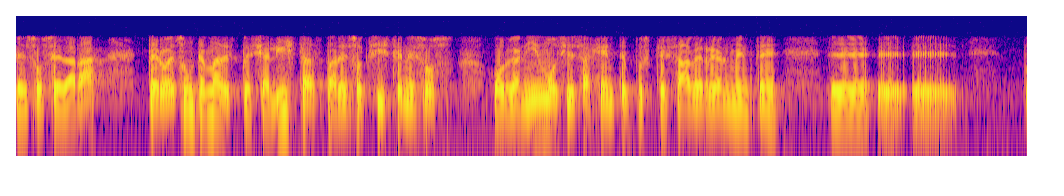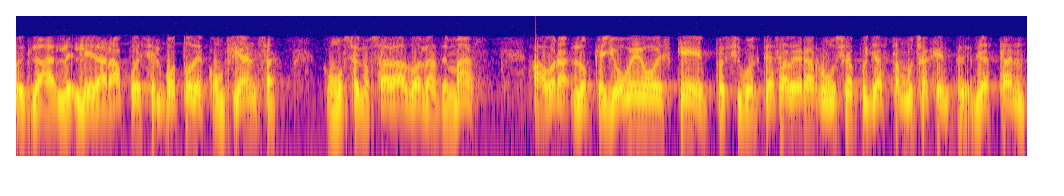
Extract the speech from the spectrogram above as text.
eso se dará, pero es un tema de especialistas, para eso existen esos organismos y esa gente pues que sabe realmente eh, eh, pues la, le, dará pues el voto de confianza como se los ha dado a las demás. Ahora, lo que yo veo es que, pues si volteas a ver a Rusia, pues ya está mucha gente, ya están,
